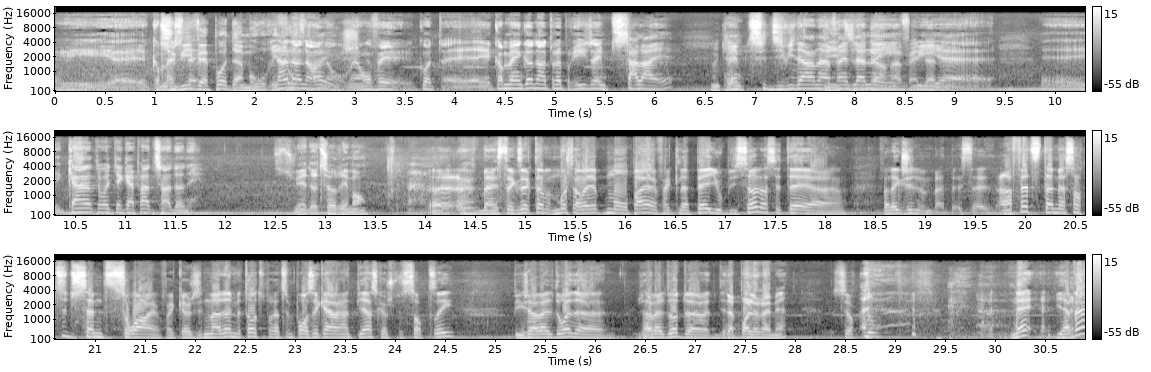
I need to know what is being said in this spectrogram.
Et, euh, tu vivais pas d'amour et Non, non, non, fraîche, non. Mais on fait, écoute, euh, comme un gars d'entreprise, un petit salaire, un petit dividende à la fin de l'année. la de Puis, euh, quand on était capable de s'en donner. Tu te souviens de ça, Raymond? Euh, ben, c'est exactement. Moi, je travaillais pour mon père, fait que la paye, oublie ça, là. C'était. euh, fallait que j'ai. ben, c'est- en fait, c'était ma sortie du samedi soir. Fait que j'ai demandé, mettons, tu pourrais-tu me passer 40$ piastres que je puisse sortir? Puis j'avais le droit de. J'avais le droit de. De, pas le remettre. Surtout. Mais il y avait.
